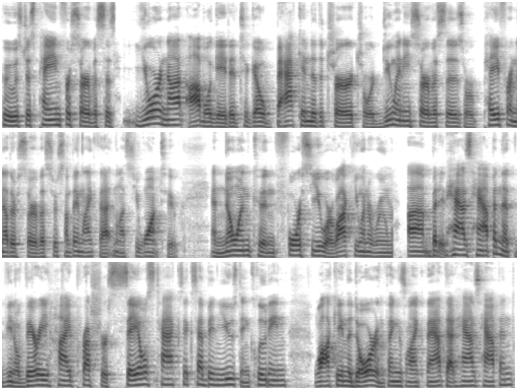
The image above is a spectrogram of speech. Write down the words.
who is just paying for services, you're not obligated to go back into the church or do any services or pay for another service or something like that unless you want to. And no one can force you or lock you in a room. Um, but it has happened that you know very high pressure sales tactics have been used, including locking the door and things like that. That has happened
